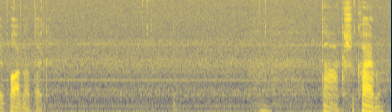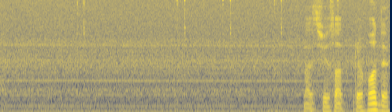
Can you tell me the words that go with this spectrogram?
І пана так. Так, шукаємо. У нас візат пригоди.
